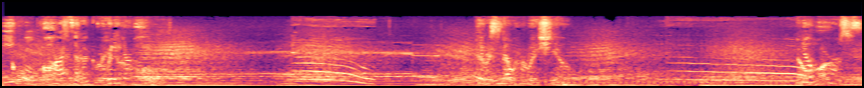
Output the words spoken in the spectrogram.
equal parts of a greater whole. No! There is no Horatio. No, No Horus.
